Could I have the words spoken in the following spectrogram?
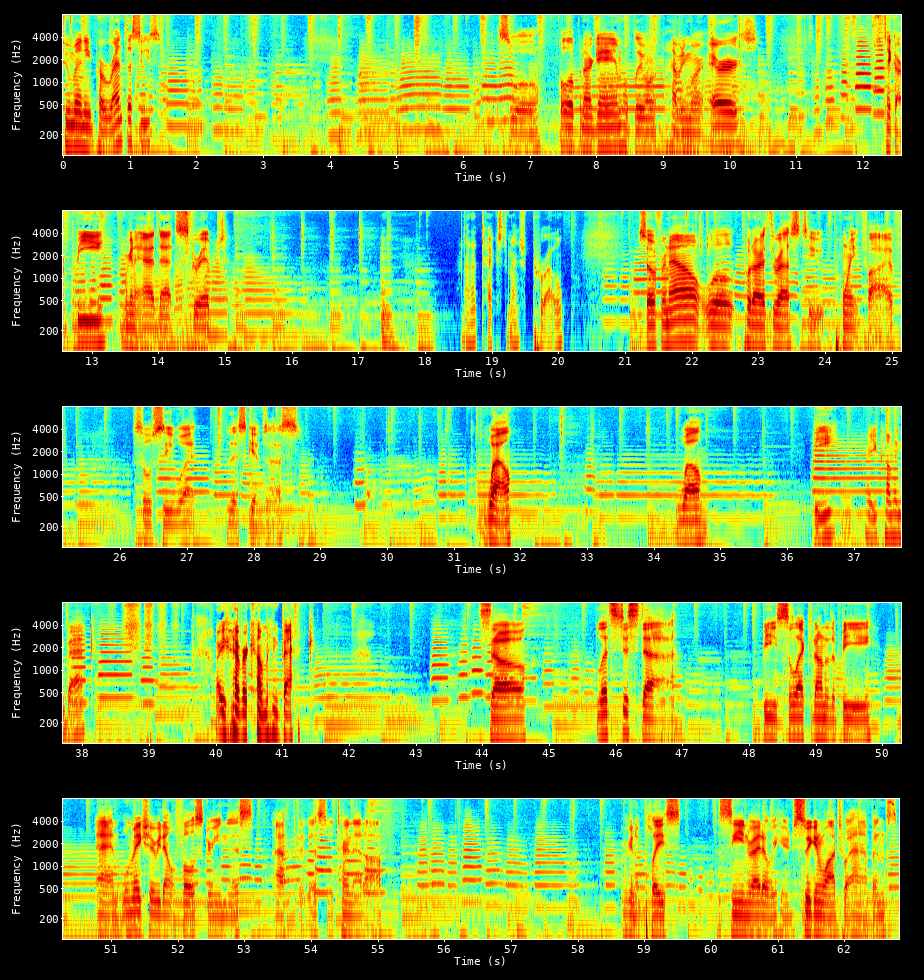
Too many parentheses. So we'll pull open our game. Hopefully, we won't have any more errors. Let's take our bee. We're gonna add that script. Not a text mesh pro. So for now, we'll put our thrust to 0.5. So we'll see what this gives us. Well. Well. bee, are you coming back? are you ever coming back? So, let's just uh, be selected onto the bee, and we'll make sure we don't full screen this after this. We'll turn that off. We're gonna place the scene right over here just so we can watch what happens.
